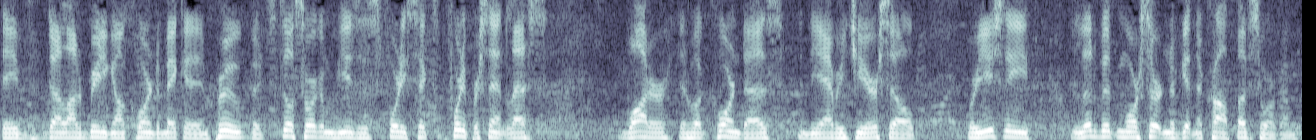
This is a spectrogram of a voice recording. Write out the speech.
They've done a lot of breeding on corn to make it improve, but still sorghum uses 46, 40% less water than what corn does in the average year. So we're usually a little bit more certain of getting a crop of sorghum.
